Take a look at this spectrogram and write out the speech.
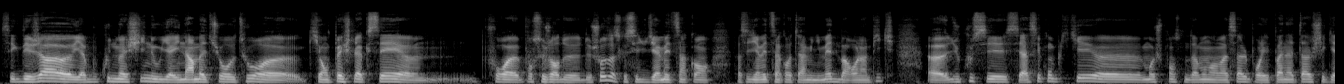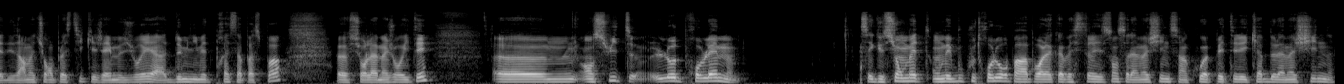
C'est que déjà, euh, il y a beaucoup de machines où il y a une armature autour euh, qui empêche l'accès euh, pour, pour ce genre de, choses, parce que c'est du diamètre 50, enfin, c'est diamètre 51 mm, barre olympique. du coup, c'est, assez compliqué. moi, je pense notamment dans ma salle, pour les panatages, je sais qu'il y a des armatures en plastique et j'avais mesuré à 2 mm près, ça passe pas sur la majorité. ensuite, l'autre problème, c'est que si on met, on met beaucoup trop lourd par rapport à la capacité de résistance à la machine, c'est un coup à péter les câbles de la machine.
